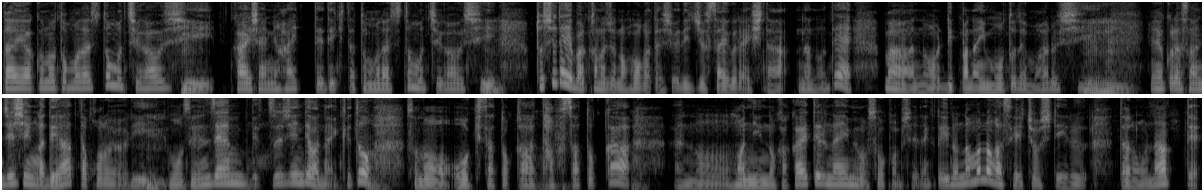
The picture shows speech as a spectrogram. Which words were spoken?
大学の友達とも違うし、会社に入ってできた友達とも違うし、うん。年で言えば彼女の方が私より10歳ぐらい下なのでまああの立派な妹でもあるし、うん。米倉さん自身が出会った頃より、うん。もう全然別人ではないけど、うん。その大きさとかタフさとか、あの本人の抱えてる悩みもそうかもしれないけどいろんなものが成長しているだろうなって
